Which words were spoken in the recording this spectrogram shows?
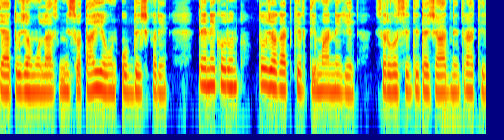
त्या तुझ्या मुलास मी स्वतः येऊन उपदेश करेन. त्यानेकरून तो जगात कीर्तिमान निघेल. सर्व सिद्धी त्याच्या आज्ञेत राहतील.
